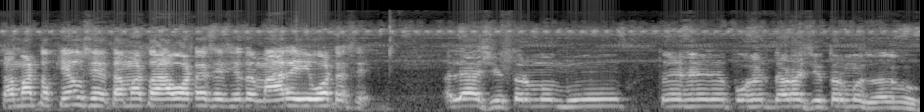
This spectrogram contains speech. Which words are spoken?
તમારે તો કેવું છે? તમારે તો આ ઓટે છે છે મારે એ ઓટે છે એટલે આ ખેતરમાં હું તો પોહેટ દાડા ખેતરમાં જ રહું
